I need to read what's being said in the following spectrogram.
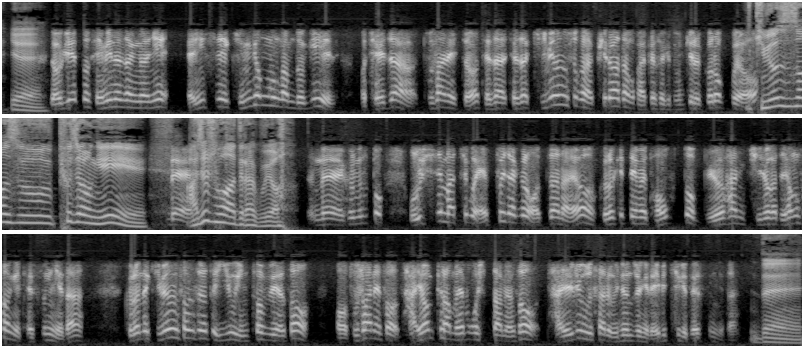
예. 여기에 또 재미있는 장면이 NC의 김경문 감독이 뭐 제자 두산에 있죠. 제자 제자 김현수가 필요하다고 밝혀서 이렇게 눈길을 끌었고요. 김현수 선수 표정이 네, 아주 좋아하더라고요. 네. 그러면서 또 올 시즌 마치고 F 자격을 얻잖아요. 그렇기 때문에 더욱더 묘한 기류가 또 형성이 됐습니다. 그런데 김현수 선수는 또 이후 인터뷰에서 어, 두산에서 4연패 한번 해보고 싶다면서 잔류 의사를 은연중에 내비치기도 했습니다. 네.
